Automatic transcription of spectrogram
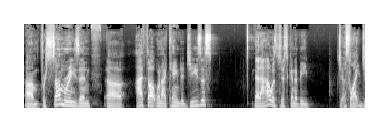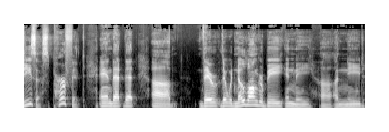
Um, for some reason, uh, I thought when I came to Jesus that I was just going to be just like Jesus, perfect, and that that uh, there there would no longer be in me uh, a need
